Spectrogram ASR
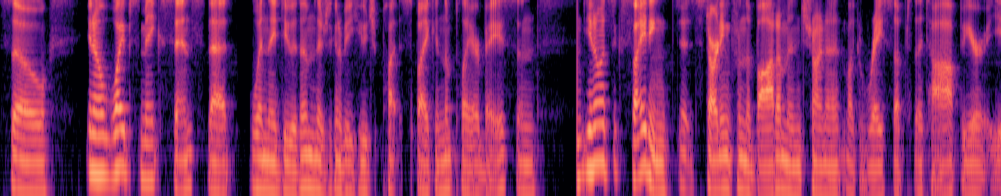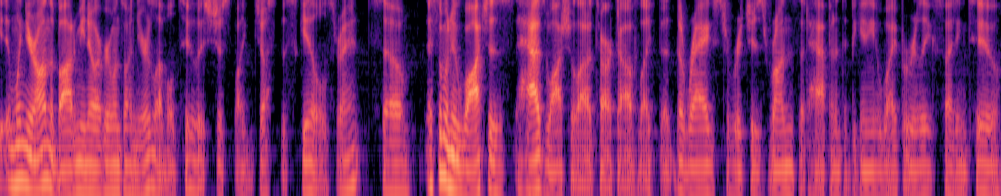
So, you know, wipes make sense that when they do them, there's going to be a huge spike in the player base. And, you know, it's exciting uh, starting from the bottom and trying to like race up to the top. You're when you're on the bottom, you know, everyone's on your level too. It's just like just the skills, right? So, as someone who watches, has watched a lot of Tarkov, like the, the rags to riches runs that happen at the beginning of Wipe are really exciting too.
